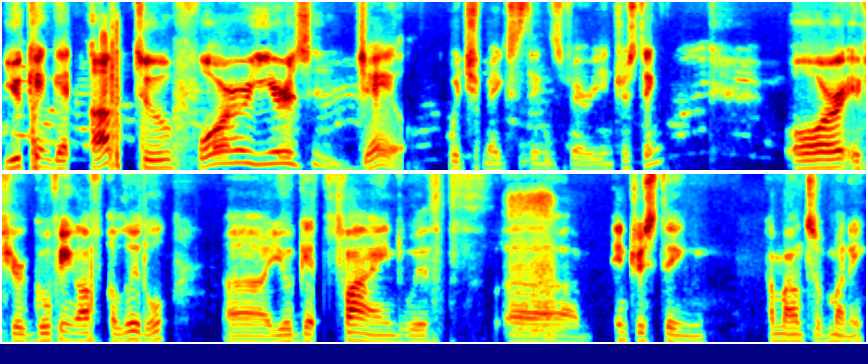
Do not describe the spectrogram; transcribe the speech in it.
you can get up to four years in jail which makes things very interesting. Or if you're goofing off a little uh, you'll get fined with uh, interesting amounts of money.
